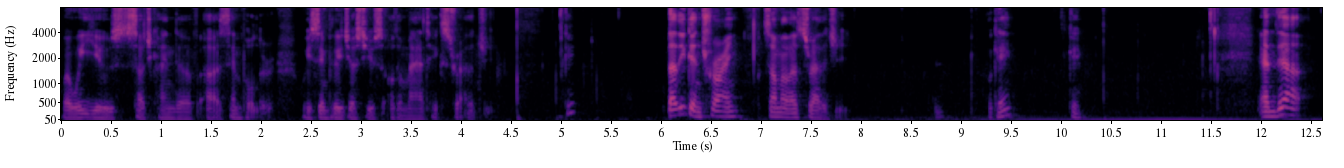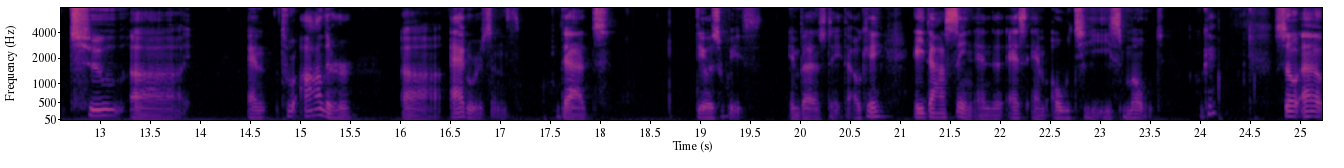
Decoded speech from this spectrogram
when we use such kind of uh, sampler, we simply just use automatic strategy. Okay, but you can try some other strategy. Okay, okay, and there are two uh, and two other uh, algorithms that deals with imbalanced data, okay? ADASYN and the SMOTE is mode, okay? So uh,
